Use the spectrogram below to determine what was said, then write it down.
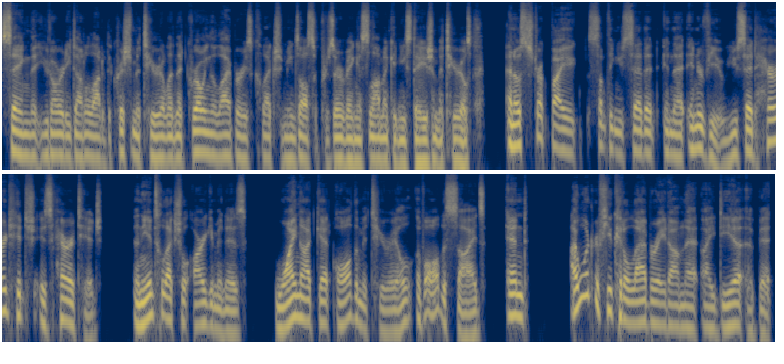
saying that you'd already done a lot of the Christian material and that growing the library's collection means also preserving Islamic and East Asian materials. And I was struck by something you said that in that interview. You said heritage is heritage, and the intellectual argument is why not get all the material of all the sides? And I wonder if you could elaborate on that idea a bit,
